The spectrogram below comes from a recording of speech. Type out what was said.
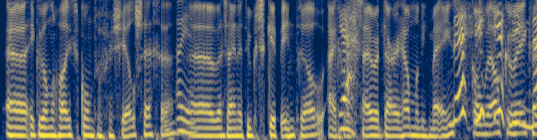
Eh, ik wil nog wel iets controversieels zeggen. Oh ja. Eh, we zijn natuurlijk skip intro. Eigenlijk Ja. zijn we het daar helemaal niet mee eens. We komen elke week weer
